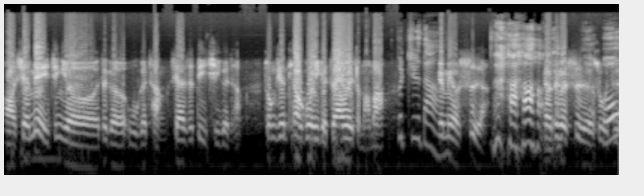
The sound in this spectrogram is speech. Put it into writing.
哦，前面已经有这个五个厂，现在是第七个厂。中间跳过一个，知道为什么吗？不知道，因为没有四啊，没有这个四的数字，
